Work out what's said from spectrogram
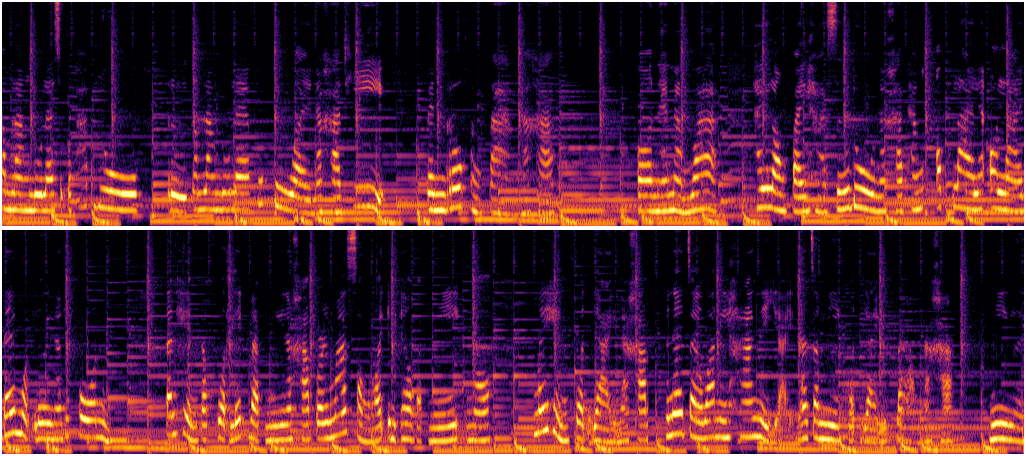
กำลังดูแลสุขภาพอยู่ หรือกำลังดูแลผู้ป่วยนะคะที่เป็นโรคต่างๆนะคะ ก็แนะนำว่าให้ลองไปหาซื้อดูนะคะ ทั้งออฟไลน์และออนไลน์ได้หมดเลยนะทุกคน ตันเห็นแต่ขวดเล็กแบบนี้นะคะ ปริมาตร 200 ml แบบนี้เนาะไม่เห็นขวดใหญ่นะคะ ไม่แน่ใจว่าในห้างใหญ่ๆ น่าจะมีขวดใหญ่หรือเปล่านะคะ นี่เลย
